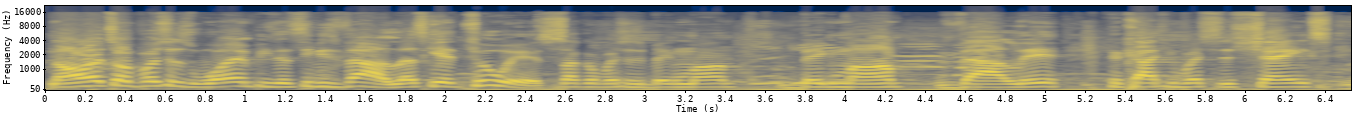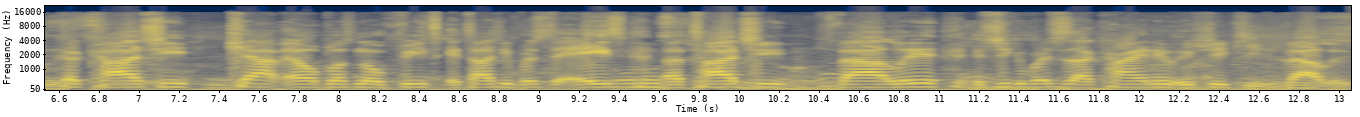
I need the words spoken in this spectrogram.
Naruto versus One Piece. Let's see if he's valid. Let's get to it. Sucker versus Big Mom. Big Mom, valid. Kakashi versus Shanks. Kakashi, cap L plus no feats. Itachi versus Ace. Itachi, valid. Ishiki versus Akainu. Ishiki, valid.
